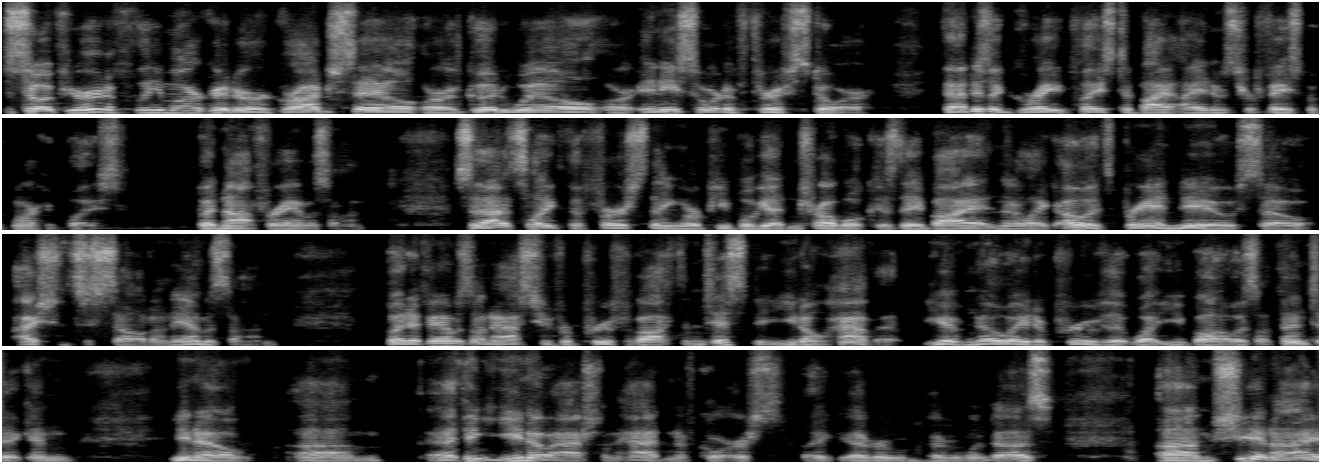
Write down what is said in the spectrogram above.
So if you're at a flea market or a garage sale or a Goodwill or any sort of thrift store, that is a great place to buy items for Facebook Marketplace, but not for Amazon. So that's like the first thing where people get in trouble because they buy it and they're like, oh, it's brand new. So I should just sell it on Amazon. But if Amazon asks you for proof of authenticity, you don't have it. You have no way to prove that what you bought was authentic. And, you know, um, I think you know Ashlyn Haddon, of course, like every, mm-hmm. everyone does. Um, she and I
